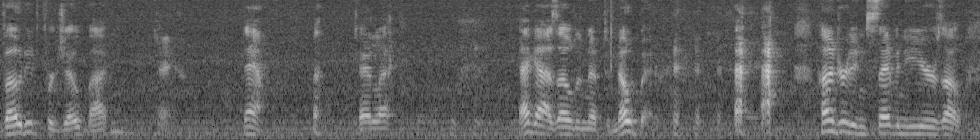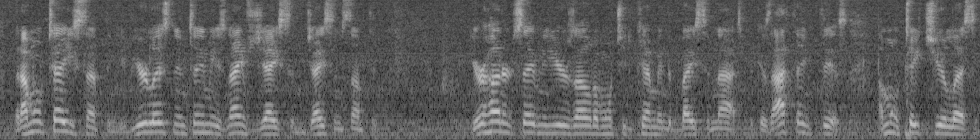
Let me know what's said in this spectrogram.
voted for Joe Biden? Yeah. Now, Cadillac, that guy's old enough to know better. 170 years old. But I'm going to tell you something. If you're listening to me, his name's Jason. Jason something. You're 170 years old. I want you to come into Basin Nights because I think this. I'm going to teach you a lesson.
